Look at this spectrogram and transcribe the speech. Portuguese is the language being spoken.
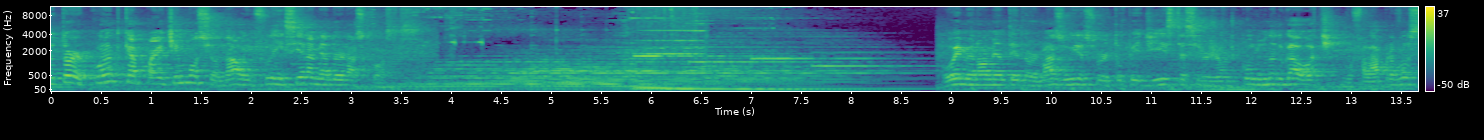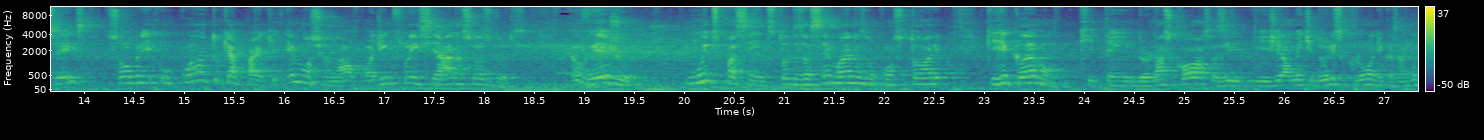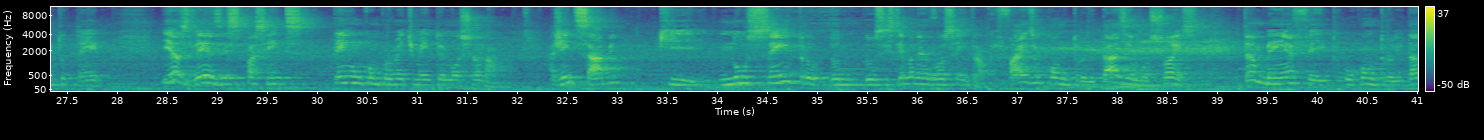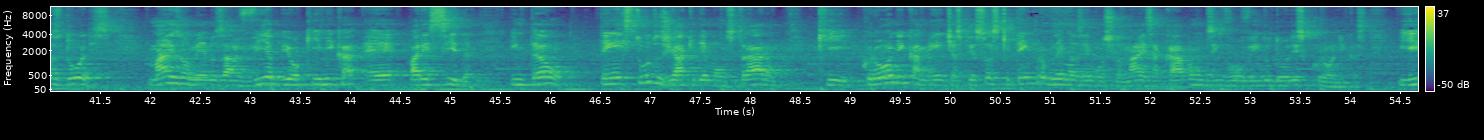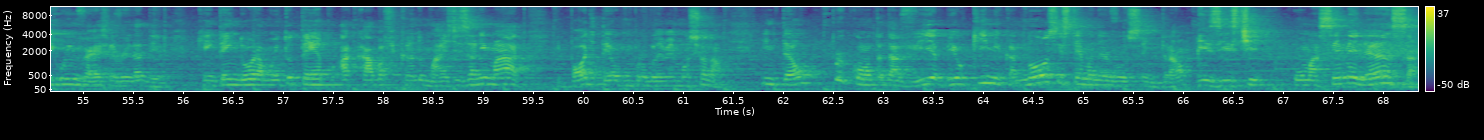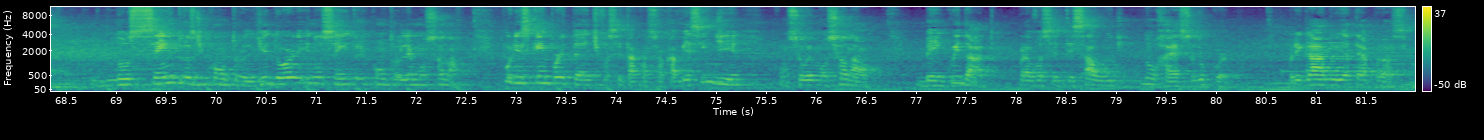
Doutor, quanto que a parte emocional influencia na minha dor nas costas? Oi, meu nome é Antenor Mazui, eu sou ortopedista, cirurgião de coluna do Gaote. Vou falar para vocês sobre o quanto que a parte emocional pode influenciar nas suas dores. Eu vejo muitos pacientes todas as semanas no consultório que reclamam que tem dor nas costas e, e geralmente dores crônicas há muito tempo. E às vezes esses pacientes têm um comprometimento emocional. A gente sabe que no centro do, do, sistema nervoso central, que faz o controle das emoções, também é feito o controle das dores. Mais ou menos a via bioquímica é parecida. Então, tem estudos já que demonstraram que cronicamente as pessoas que têm problemas emocionais acabam desenvolvendo dores crônicas. E o inverso é verdadeiro. Quem tem dor há muito tempo acaba ficando mais desanimado e pode ter algum problema emocional. Então, por conta da via bioquímica no sistema nervoso central, existe uma semelhança nos centros de controle de dor e no centro de controle emocional. Por isso que é importante você estar com a sua cabeça em dia, com o seu emocional bem cuidado, para você ter saúde no resto do corpo. Obrigado e até a próxima.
